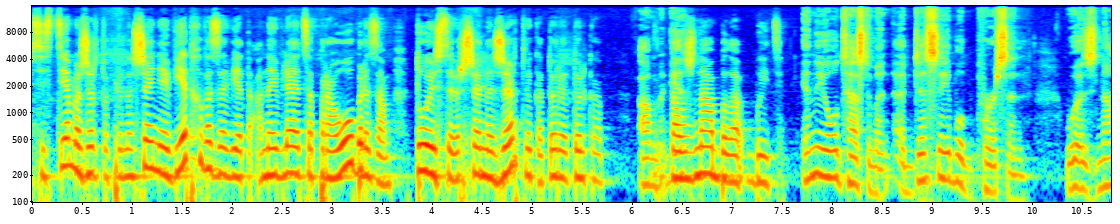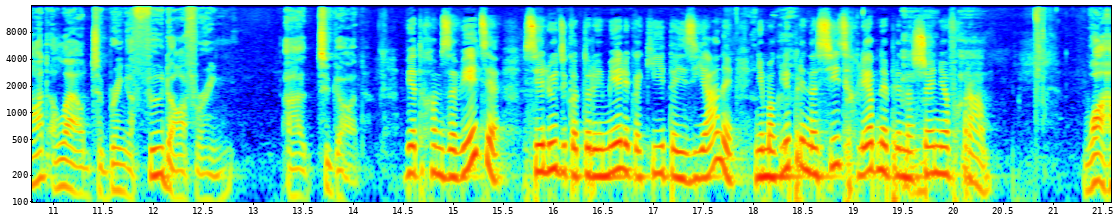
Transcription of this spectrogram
система жертвоприношения Ветхого Завета, она является прообразом той совершенной жертвы, которая только Um, in, должна была быть. in the Old Testament, a disabled person was not allowed to bring a food offering uh, to God. В Ветхом Завете все люди, которые имели какие-то изъяны, не могли приносить хлебные приношения в храм. Why?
